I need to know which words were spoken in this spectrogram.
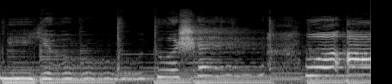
你有多深，我爱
